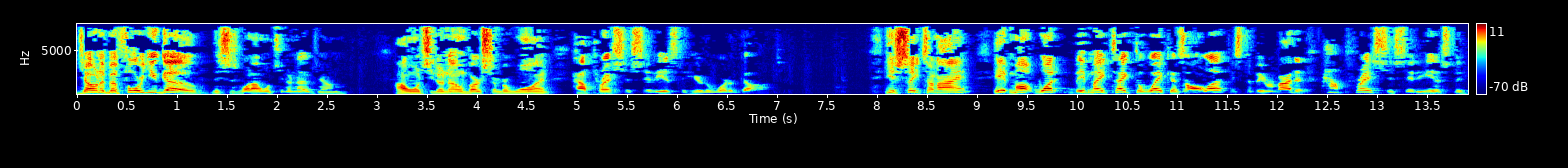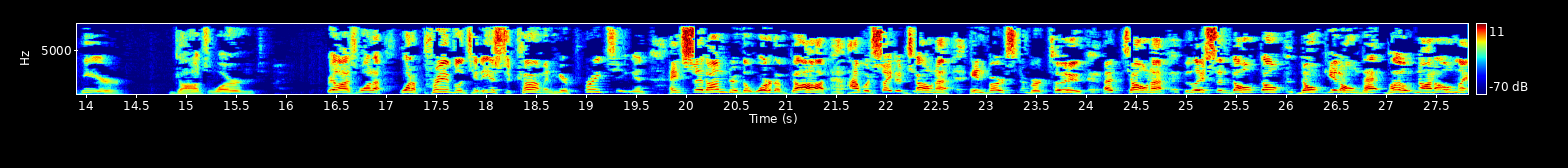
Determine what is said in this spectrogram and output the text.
Jonah, before you go, this is what I want you to know, Jonah. I want you to know in verse number one how precious it is to hear the word of God. You see tonight, it might, what it may take to wake us all up is to be reminded how precious it is to hear God's Word. Realize what a, what a privilege it is to come and hear preaching and, and sit under the Word of God. I would say to Jonah in verse number two, uh, Jonah, listen, don't, don't, don't get on that boat. Not only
